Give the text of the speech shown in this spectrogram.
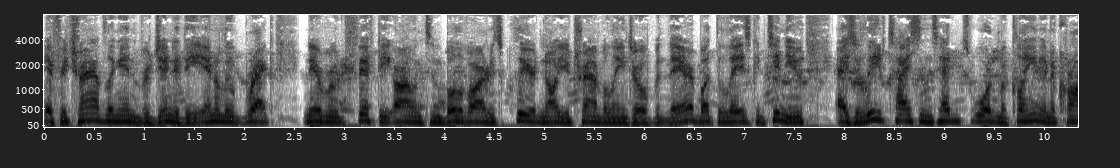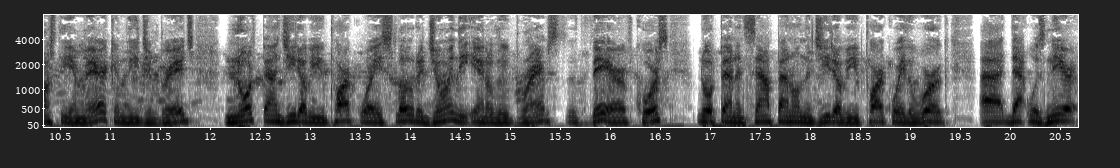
If you're traveling in Virginia, the Inner Loop wreck near Route 50 Arlington Boulevard is is cleared and all your travel lanes are open there, but delays continue as you leave Tyson's headed toward McLean and across the American Legion Bridge. Northbound GW Parkway slow to join the Inner Loop ramps there, of course. Northbound and southbound on the GW Parkway, the work uh, that was near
